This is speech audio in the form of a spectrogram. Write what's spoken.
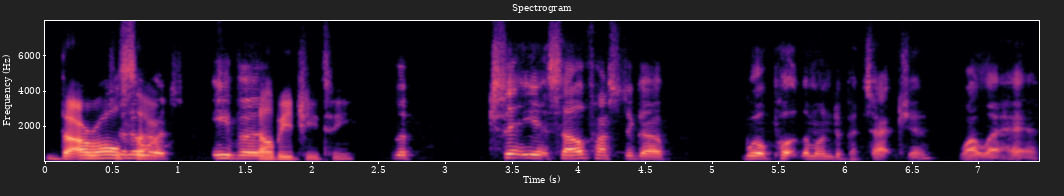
that are So also words, either LBGT. The city itself has to go, we'll put them under protection while they're here,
